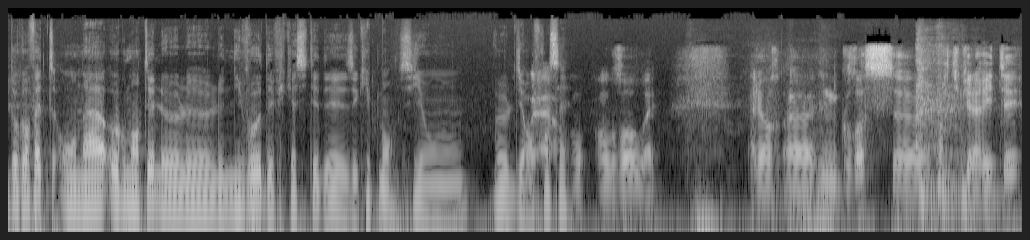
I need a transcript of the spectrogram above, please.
Donc en fait, on a augmenté le, le- le niveau d'efficacité des équipements, si on veut le dire en français. En, en gros, ouais. Alors, euh, une grosse euh, particularité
